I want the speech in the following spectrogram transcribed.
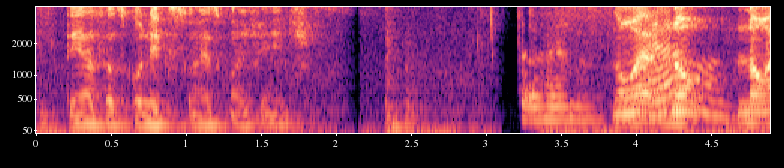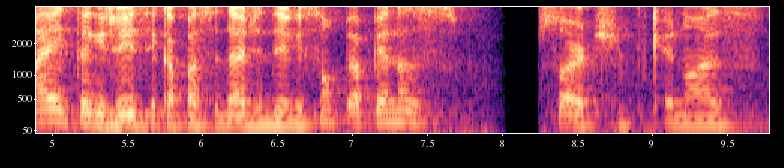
que tem essas conexões com a gente. Tá vendo? Não é, É, não, não é a inteligência e capacidade deles, são apenas sorte, porque nós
